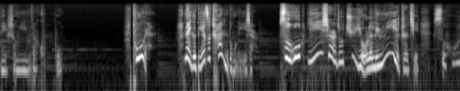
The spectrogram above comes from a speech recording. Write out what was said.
那声音有点恐怖。突然，那个碟子颤动了一下，似乎一下就具有了灵异之气，似乎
